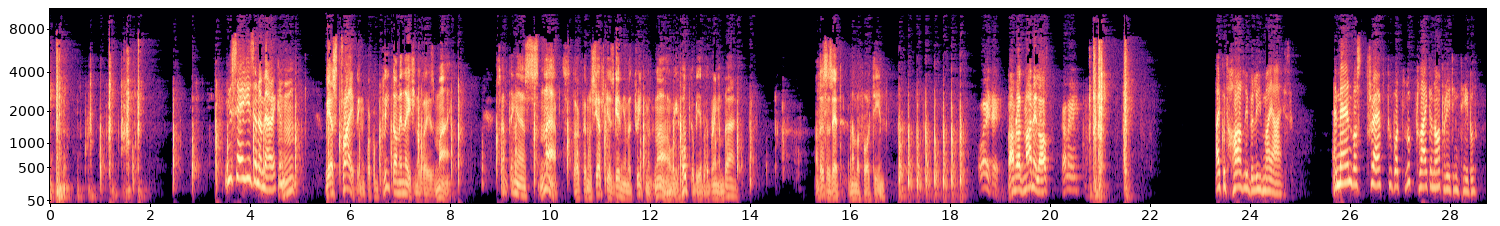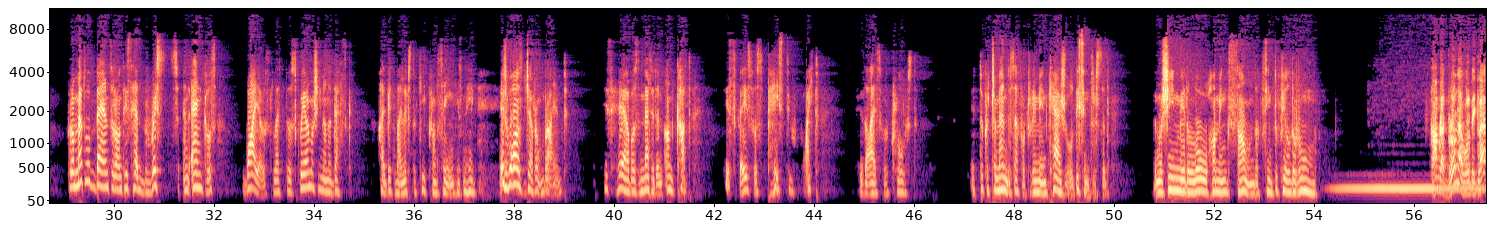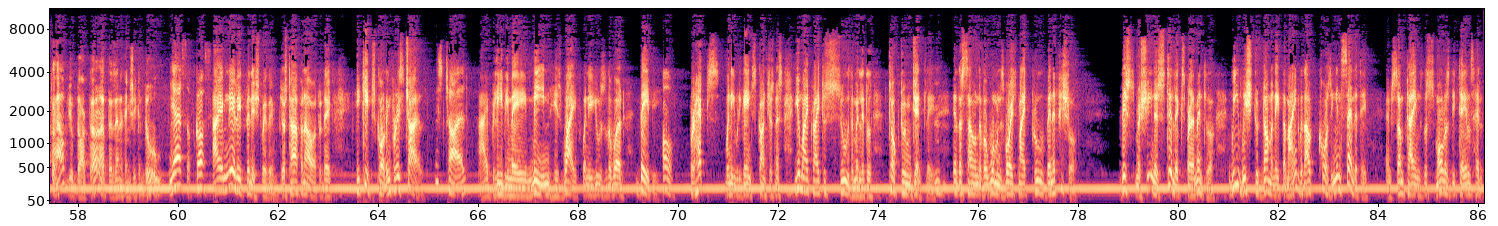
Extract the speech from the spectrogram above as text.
Say he's an American? Hmm? We are striving for complete domination over his mind. Something has snapped. Dr. Musiewski is giving him a treatment now. We hope to be able to bring him back. Now, this is it, number 14. Who is it? Comrade Manilov. Come in. I could hardly believe my eyes. A man was strapped to what looked like an operating table. From metal bands around his head, wrists, and ankles, wires led to a square machine on a desk. I bit my lips to keep from saying his name. It was Jerome Bryant. His hair was matted and uncut. His face was pasty white. His eyes were closed. It took a tremendous effort to remain casual, disinterested. The machine made a low humming sound that seemed to fill the room. Comrade Brunner will be glad to help you, Doctor, if there's anything she can do. Yes, of course. I'm nearly finished with him. Just half an hour today. He keeps calling for his child. His child? I believe he may mean his wife when he uses the word baby. Oh. Perhaps when he regains consciousness, you might try to soothe him a little, talk to him gently. Uh, The sound of a woman's voice might prove beneficial. This machine is still experimental. We wish to dominate the mind without causing insanity, and sometimes the smallest details help.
